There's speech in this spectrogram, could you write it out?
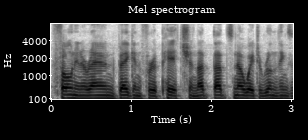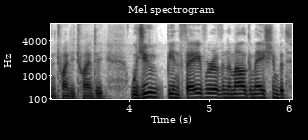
phoning around, begging for a pitch, and that, that's no way to run things in 2020. Would you be in favour of an amalgamation bet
